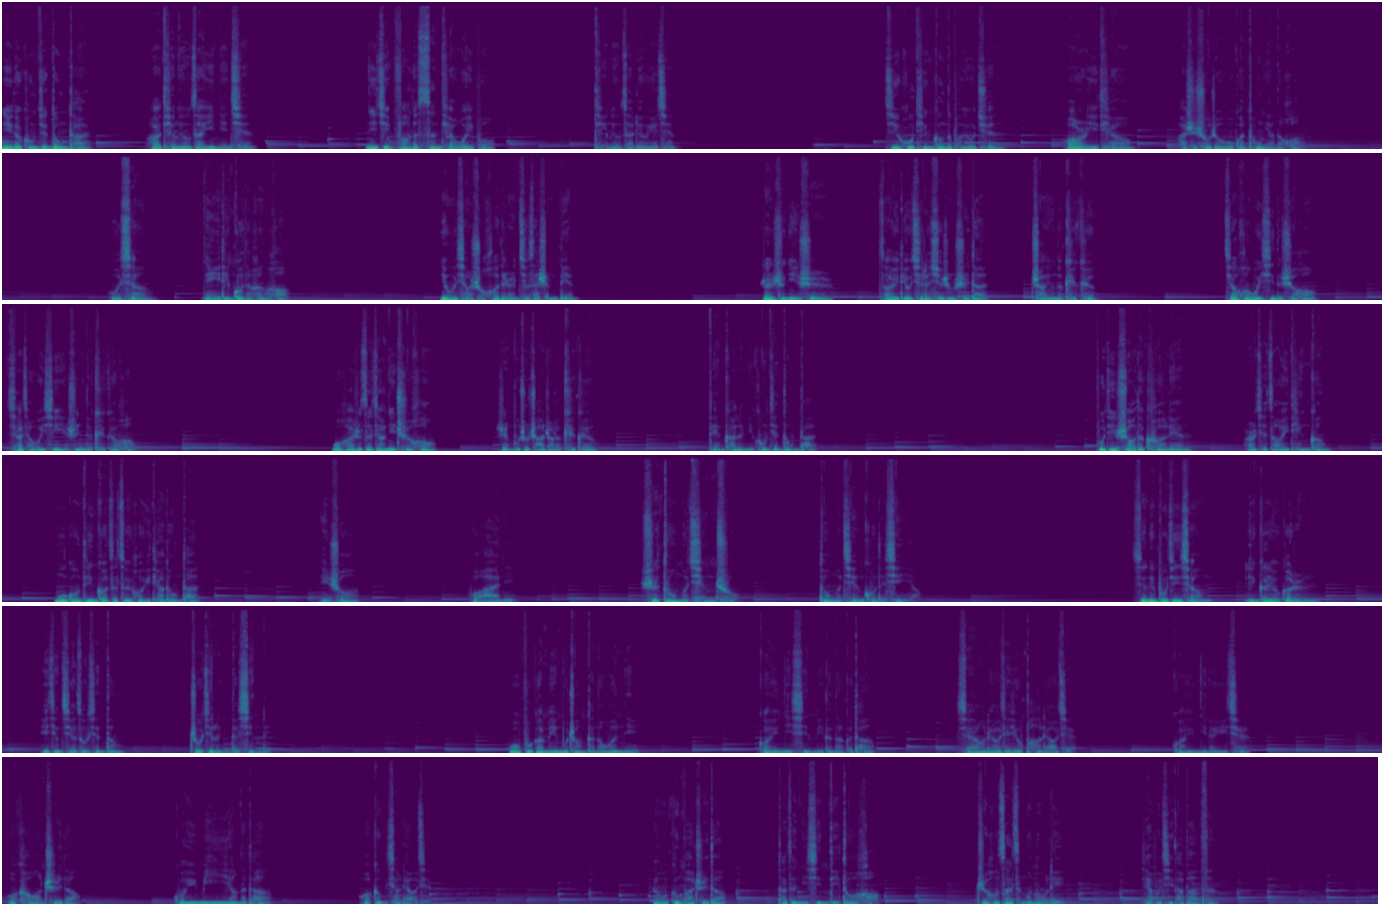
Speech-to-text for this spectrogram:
你的空间动态还停留在一年前，你仅发的三条微博停留在六月前，几乎停更的朋友圈，偶尔一条还是说着无关痛痒的话。我想，你一定过得很好，因为想说话的人就在身边。认识你时。早已丢弃了学生时代常用的 QQ。交换微信的时候，恰巧微信也是你的 QQ 号。我还是在加你之后，忍不住查找了 QQ，点开了你空间动态，不仅少得可怜，而且早已停更。目光定格在最后一条动态。你说：“我爱你。”是多么清楚、多么坚固的信仰。心里不禁想，应该有个人已经捷足先登，住进了你的心里。我不敢明目张胆的问你，关于你心里的那个他，想要了解又怕了解。关于你的一切，我渴望知道。关于谜一样的他，我更想了解。但我更怕知道，他在你心底多好。之后再怎么努力，也不及他半分。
